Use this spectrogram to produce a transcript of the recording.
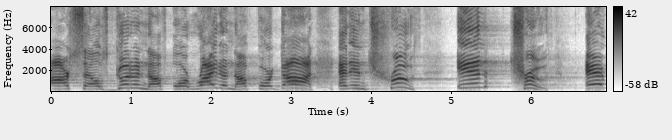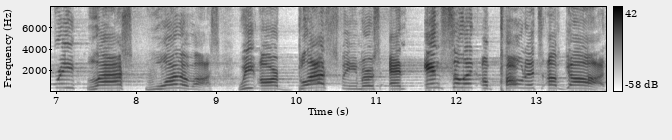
ourselves good enough or right enough for God. And in truth, in truth, every last one of us, we are blasphemers and insolent opponents of God.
